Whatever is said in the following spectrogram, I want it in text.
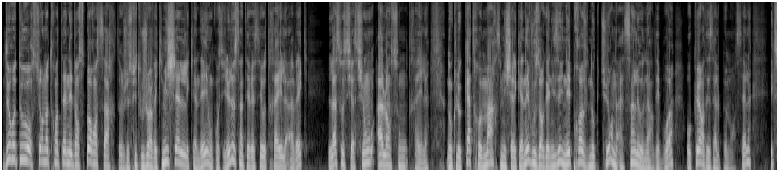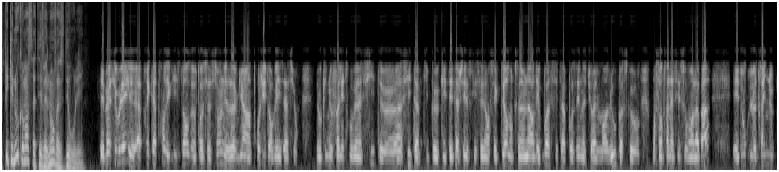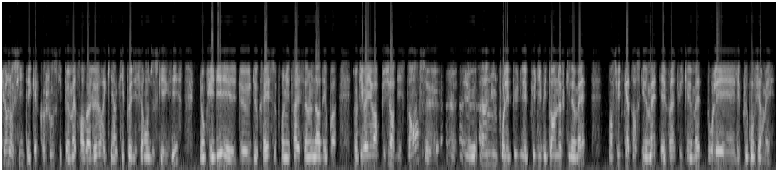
De retour sur notre antenne et dans Sport en Sarthe, je suis toujours avec Michel Canet. On continue de s'intéresser au trail avec l'association Alençon Trail. Donc le 4 mars, Michel Canet, vous organisez une épreuve nocturne à Saint-Léonard-des-Bois, au cœur des Alpes-Mancelles. Expliquez-nous comment cet événement va se dérouler. Eh bien, si vous voulez, après quatre ans d'existence de notre association, nous avions un projet d'organisation. Donc, il nous fallait trouver un site, euh, un site un petit peu qui est détaché de ce qui se fait dans le secteur. Donc, Saint-Léonard-des-Bois s'est imposé naturellement à nous parce qu'on s'entraîne assez souvent là-bas. Et donc, le trail nocturne aussi était quelque chose qui peut mettre en valeur et qui est un petit peu différent de ce qui existe. Donc, l'idée est de, de, créer ce premier trail Saint-Léonard-des-Bois. Donc, il va y avoir plusieurs distances. Euh, un pour les plus, les plus débutants, 9 km. Ensuite, 14 km et 28 km pour les, les plus confirmés.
